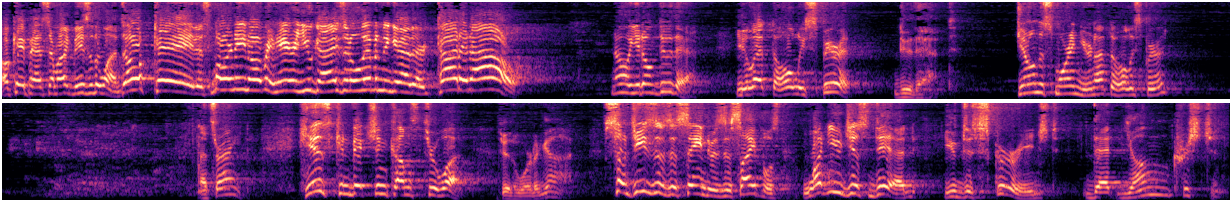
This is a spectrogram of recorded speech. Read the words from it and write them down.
Okay, Pastor Mark, these are the ones. Okay, this morning over here, you guys that are living together, cut it out. No, you don't do that. You let the Holy Spirit do that. You know this morning you're not the Holy Spirit? That's right. His conviction comes through what? Through the Word of God. So Jesus is saying to his disciples, what you just did, you've discouraged that young Christian.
